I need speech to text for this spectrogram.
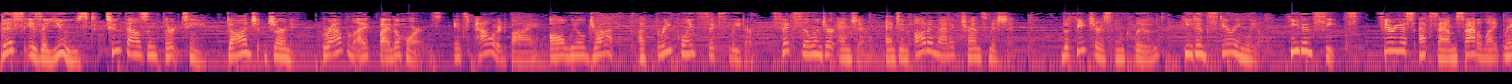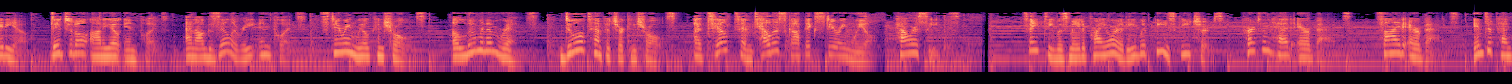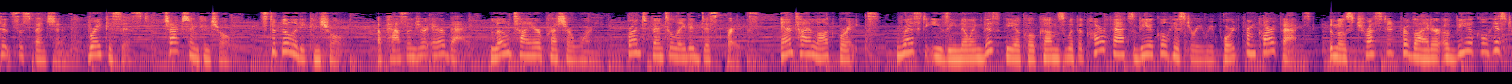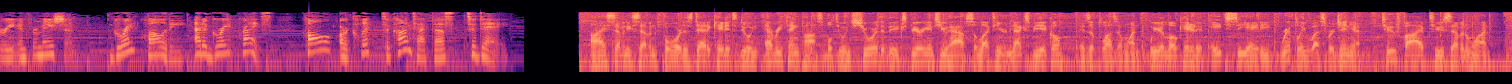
This is a used 2013 Dodge Journey. Grab life by the horns. It's powered by all-wheel drive, a 3.6-liter, six-cylinder engine, and an automatic transmission. The features include heated steering wheel, heated seats, Sirius XM satellite radio, digital audio input, an auxiliary input, steering wheel controls, aluminum rims, dual temperature controls, a tilt and telescopic steering wheel, power seats. Safety was made a priority with these features. Curtain head airbags, side airbags, independent suspension, brake assist, traction control, stability control, a passenger airbag, low tire pressure warning, front ventilated disc brakes, anti-lock brakes. Rest easy knowing this vehicle comes with a Carfax Vehicle History Report from Carfax, the most trusted provider of vehicle history information. Great quality at a great price. Call or click to contact us today. I-77 Ford is dedicated to doing everything possible to ensure that the experience you have selecting your next vehicle is a pleasant one. We are located at HC80, Ripley, West Virginia, 25271.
